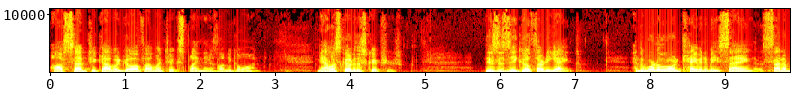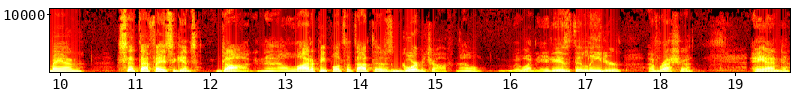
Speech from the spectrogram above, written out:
off subject, I would go if I went to explain this. Let me go on. Now let's go to the scriptures. This is Ezekiel 38. And the word of the Lord came unto me, saying, Son of man, set thy face against Gog. Now, a lot of people thought that was Gorbachev. No, it wasn't. It is the leader of Russia and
